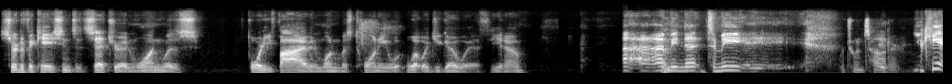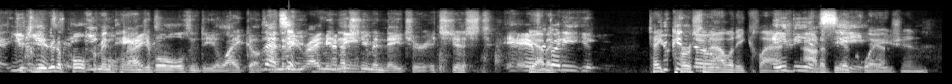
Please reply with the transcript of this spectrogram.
certifications, et cetera, and one was 45 and one was 20, wh- what would you go with? You know, I, I mean, that to me, eh, Which one's hotter? you can't. You you can't are going to say pull from equal, right? intangibles and do you like them? That's I it, you- I mean, I that's mean- human nature. It's just, Everybody, take You can know personality clash A, B, and out of the equation Yeah,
